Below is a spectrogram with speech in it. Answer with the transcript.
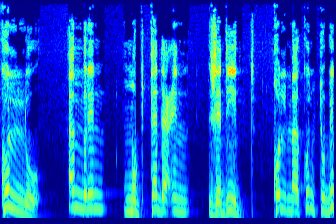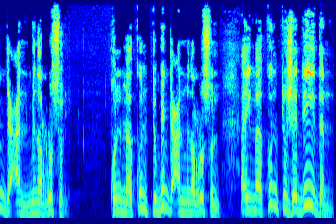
كل أمر مبتدع جديد. قل ما كنت بدعا من الرسل. قل ما كنت بدعا من الرسل. أي ما كنت جديدا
